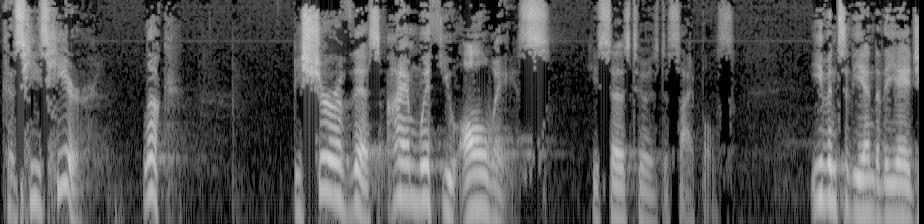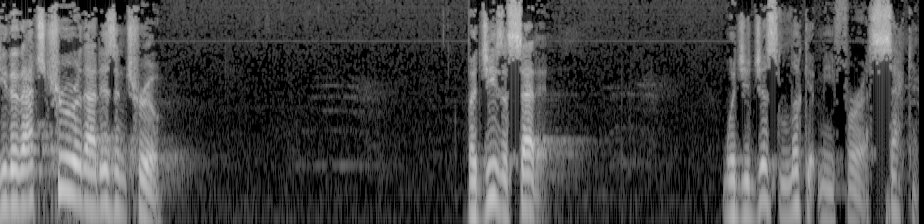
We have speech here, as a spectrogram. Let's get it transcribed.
because he's here. Look, be sure of this I am with you always, he says to his disciples, even to the end of the age. Either that's true or that isn't true. But Jesus said it. Would you just look at me for a second?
